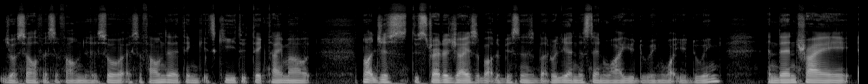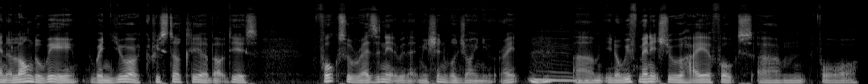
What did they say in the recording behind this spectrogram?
yourself as a founder. So as a founder, I think it's key to take time out, not just to strategize about the business, but really understand why you're doing what you're doing, and then try. And along the way, when you are crystal clear about this, folks who resonate with that mission will join you, right? Mhm. Um, you know, we've managed to hire folks um, for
